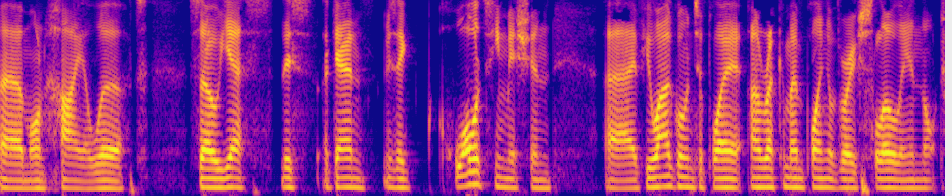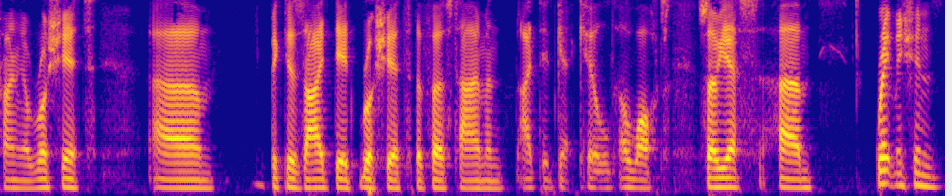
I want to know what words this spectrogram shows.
um, on high alert. So, yes, this again is a quality mission. Uh, if you are going to play it, I recommend playing it very slowly and not trying to rush it. Um, because I did rush it the first time and I did get killed a lot. So yes, um, great mission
